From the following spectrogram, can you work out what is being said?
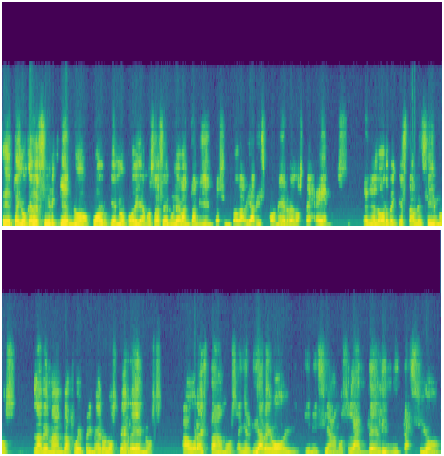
Tengo que decir que no, porque no podíamos hacer un levantamiento sin todavía disponer de los terrenos. En el orden que establecimos, la demanda fue primero los terrenos, Ahora estamos, en el día de hoy, iniciamos la delimitación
